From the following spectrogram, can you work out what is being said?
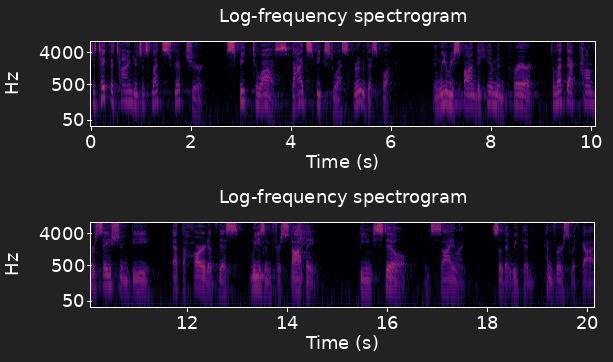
to take the time to just let Scripture speak to us. God speaks to us through this book. And we respond to Him in prayer to let that conversation be at the heart of this reason for stopping, being still and silent so that we can converse with God.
